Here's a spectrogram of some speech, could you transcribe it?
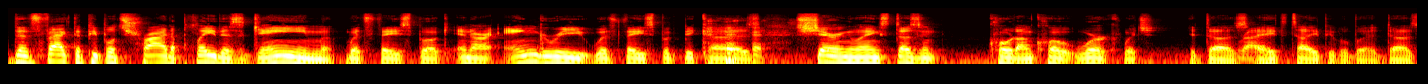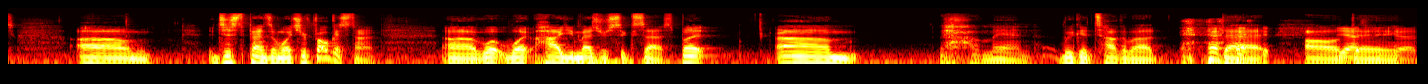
the fact that people try to play this game with Facebook and are angry with Facebook because sharing links doesn't quote unquote work, which it does. I hate to tell you people, but it does. Um, it just depends on what you're focused on, uh, what what how you measure success. But um, oh man, we could talk about that all Yes, day.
